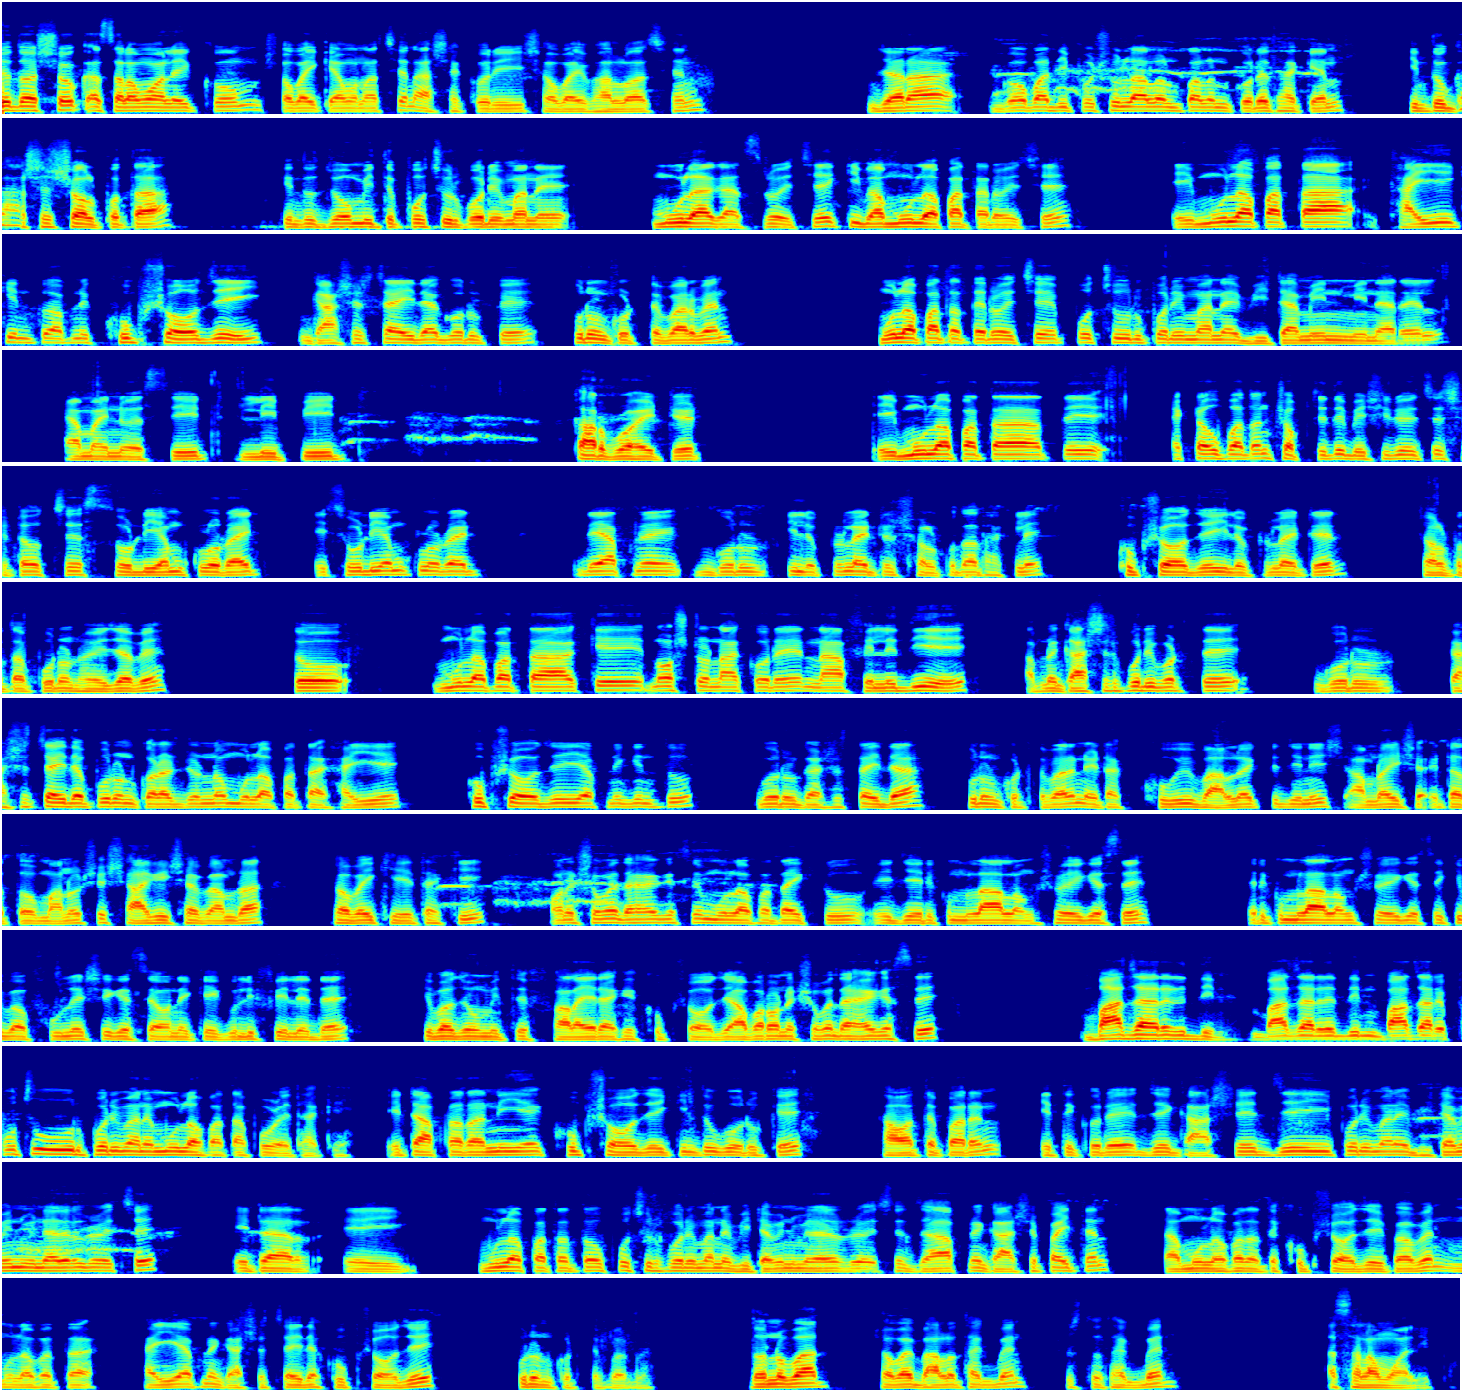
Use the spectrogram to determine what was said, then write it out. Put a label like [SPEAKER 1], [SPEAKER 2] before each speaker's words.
[SPEAKER 1] প্রিয় দর্শক, আসসালামু আলাইকুম। সবাই কেমন আছেন? আশা করি সবাই ভালো আছেন। যারা গবাদি পশু লালন পালন করে থাকেন, কিন্তু ঘাসের স্বল্পতা, কিন্তু জমিতে প্রচুর পরিমাণে মূলা গাছ রয়েছে কিংবা মূলা পাতা রয়েছে, এই মূলা পাতা খাইয়ে কিন্তু আপনি খুব সহজেই ঘাসের চাহিদা গরুকে পূরণ করতে পারবেন। মূলা পাতাতে রয়েছে প্রচুর পরিমাণে vitamin, mineral, amino acid, lipid, carbohydrate. এই মূলা পাতাতে একটা উপাদান সবচেয়ে বেশি রয়েছে সেটা হচ্ছে সোডিয়াম ক্লোরাইড। এই সোডিয়াম ক্লোরাইড দিয়ে আপনি গরুর ইলেকট্রোলাইটের স্বল্পতা থাকলে খুব সহজেই ইলেকট্রোলাইটের স্বল্পতা পূরণ হয়ে যাবে। তো মূলা পাতাকে নষ্ট না করে না ফেলে দিয়ে আপনি ঘাসের পরিবর্তে গরুর ঘাসের চাহিদা পূরণ করার জন্য মূলা পাতা খাইয়ে খুব সহজেই আপনি কিন্তু গরুর ঘাসের চাহিদা পূরণ করতে পারেন। এটা খুবই ভালো একটা জিনিস। আমরা এটা তো মানুষের শাক হিসাবে আমরা সবাই খেয়ে থাকি। অনেক সময় দেখা গেছে মূলা পাতা একটু এই যে এরকম লাল অংশ হয়ে গেছে। এরকম লাল অংশ হয়ে গেছে কিংবা ফুল এসে গেছে, অনেকে এগুলি ফেলে দেয় কিংবা জমিতে ফালাই রাখে খুব সহজে। আবার অনেক সময় দেখা গেছে, বাজারের দিন বাজারের দিন বাজারে প্রচুর পরিমাণে মূলা পাতা পড়ে থাকে। এটা আপনারা নিয়ে খুব সহজেই কিন্তু গরুকে খাওয়াতে পারেন। এতে করে যে ঘাসে যেই পরিমাণে ভিটামিন, মিনারেল রয়েছে, এটার এই মূলা পাতাতেও প্রচুর পরিমাণে ভিটামিন, মিনারেল রয়েছে। যা আপনি ঘাসে পাইতেন, তা মূলা পাতাতে খুব সহজেই পাবেন। মূলা পাতা খাইয়ে আপনি ঘাসের চাহিদা খুব সহজেই পূরণ করতে পারবেন। ধন্যবাদ, সবাই ভালো থাকবেন, সুস্থ থাকবেন। আসসালামু আলাইকুম।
